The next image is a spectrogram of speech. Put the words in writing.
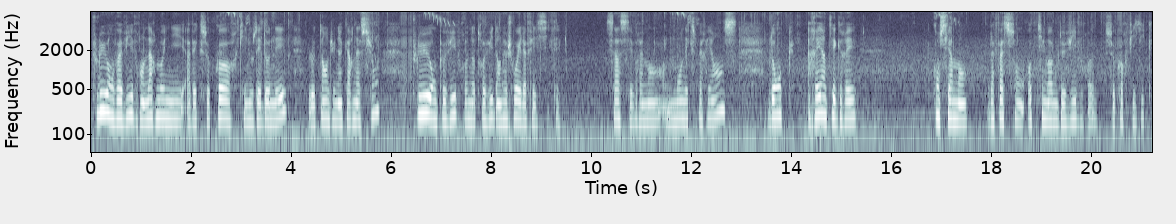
plus on va vivre en harmonie avec ce corps qui nous est donné, le temps d'une incarnation, plus on peut vivre notre vie dans la joie et la félicité. Ça, c'est vraiment mon expérience. Donc, réintégrer consciemment la façon optimum de vivre ce corps physique.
